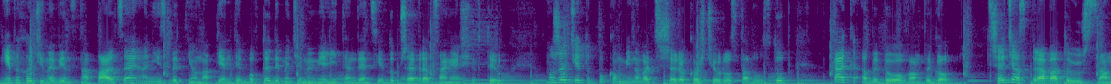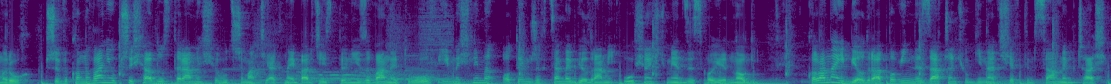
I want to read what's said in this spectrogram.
Nie wychodzimy więc na palce ani zbytnio napięty, bo wtedy będziemy mieli tendencję do przewracania się w tył. Możecie to pokombinować z szerokością rozstawu stóp, tak aby było Wam wygodnie. Trzecia sprawa to już sam ruch. Przy wykonywaniu przysiadu staramy się utrzymać jak najbardziej spionizowany tułów i myślimy o tym, że chcemy biodrami usiąść między swoje nogi. Kolana i biodra powinny zacząć uginać się w tym samym czasie.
